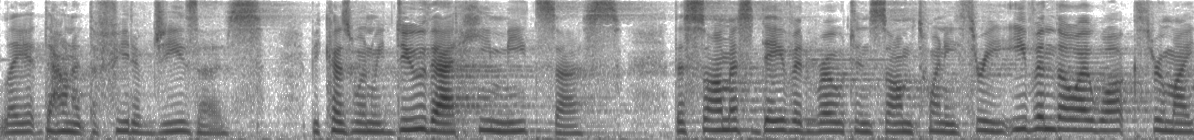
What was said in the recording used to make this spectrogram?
Lay it down at the feet of Jesus. Because when we do that, he meets us. The psalmist David wrote in Psalm 23 Even though I walk through my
